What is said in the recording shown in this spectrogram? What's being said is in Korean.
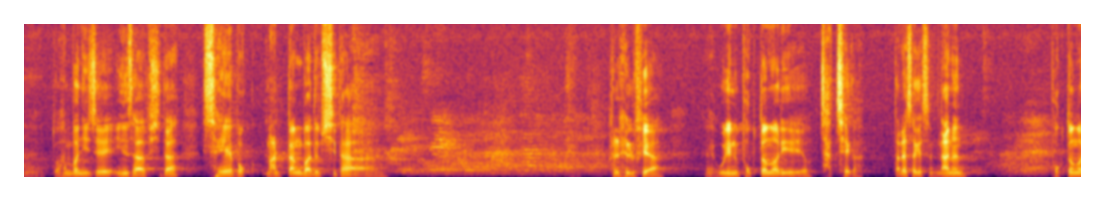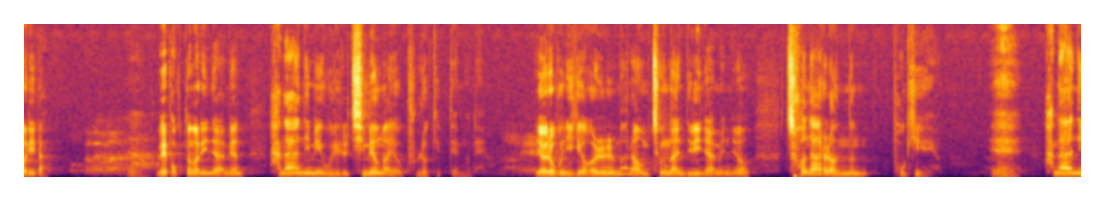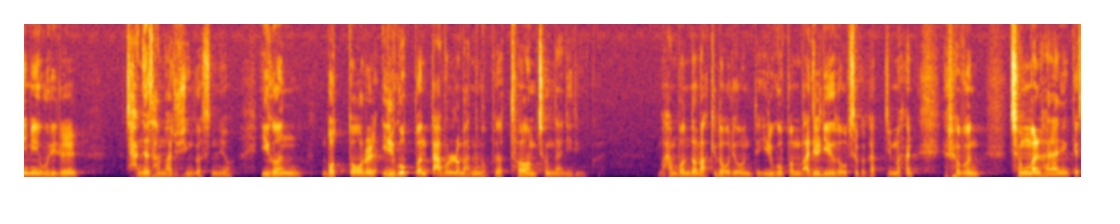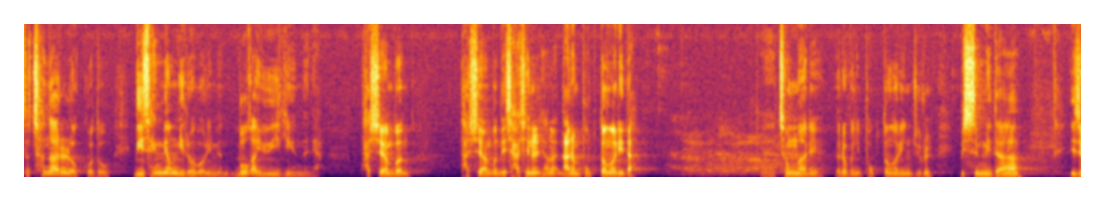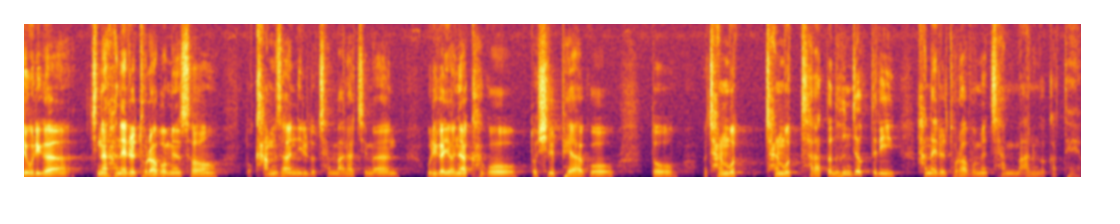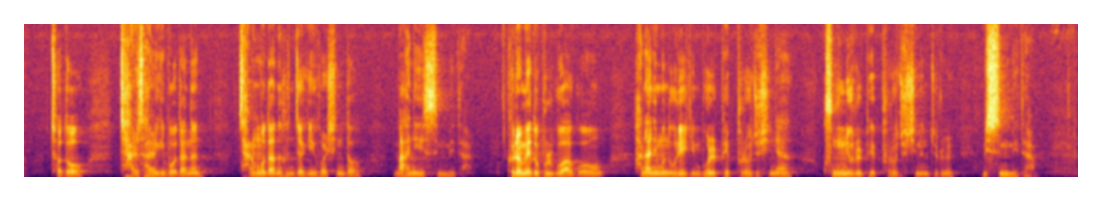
네, 또한 번 이제 인사합시다. 새해 복 만땅 받읍시다. 할렐루야. 네, 우리는 복덩어리예요. 자체가. 따라서 하겠습니다. 나는 복덩어리다. 네, 왜 복덩어리냐면 하나님이 우리를 지명하여 불렀기 때문에. 여러분 이게 얼마나 엄청난 일이냐면요. 천하를 얻는 복이에요. 예. 하나님이 우리를 자녀 삼아 주신 것은요. 이건 로또를 일곱 번 더블로 맞는 것보다 더 엄청난 일인 거예요. 뭐한 번도 맞기도 어려운데 일곱 번 맞을 일도 없을 것 같지만 여러분 정말 하나님께서 천하를 얻고도 네 생명 잃어버리면 뭐가 유익이 있느냐? 다시 한번 다시 한번 내 자신을 향한 나는 복덩어리다. 네, 정말이 여러분이 복덩어리인 줄을 믿습니다. 이제 우리가 지난 한 해를 돌아보면서 또 감사한 일도 참 많았지만 우리가 연약하고 또 실패하고 또 잘못 잘못 살았던 흔적들이 한 해를 돌아보면 참 많은 것 같아요. 저도 잘 살기보다는 잘못하는 흔적이 훨씬 더 많이 있습니다. 그럼에도 불구하고 하나님은 우리에게 뭘 베풀어 주시냐? 국류를 베풀어 주시는 줄을 믿습니다.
